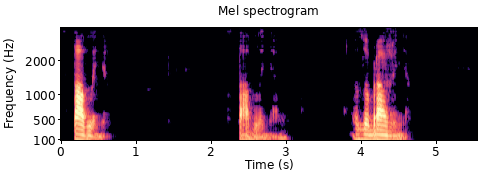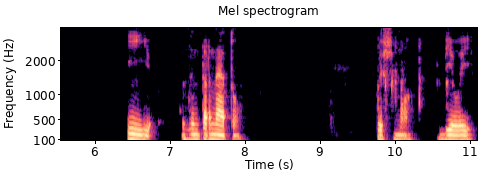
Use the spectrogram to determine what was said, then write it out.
вставлення вставлення зображення. І з інтернету пишемо білий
